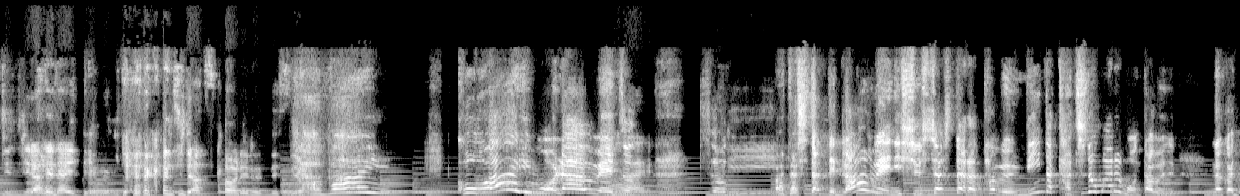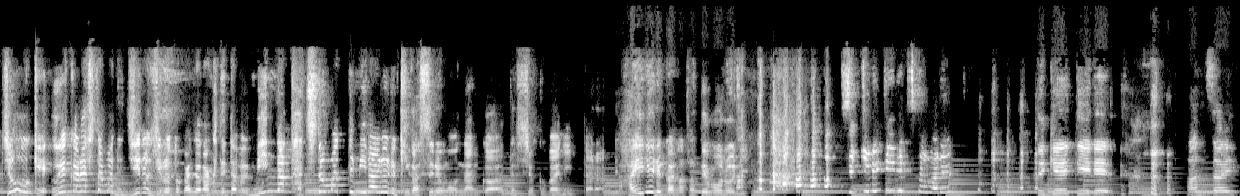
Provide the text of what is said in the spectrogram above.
信じられないデブみたいな感じで扱われるんですよ。やばい。怖いもうランウェイ。ちょはいそう無理。私だってランウェイに出社したら多分みんな立ち止まるもん多分なんか上下上から下までジロジロとかじゃなくて多分みんな立ち止まって見られる気がするもんなんか私職場に行ったら 入れるかな、建物に。セキュリティで捕まるセキュリティで犯罪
